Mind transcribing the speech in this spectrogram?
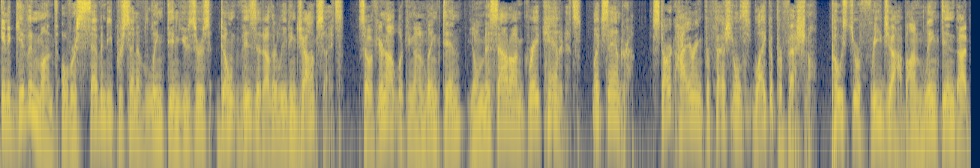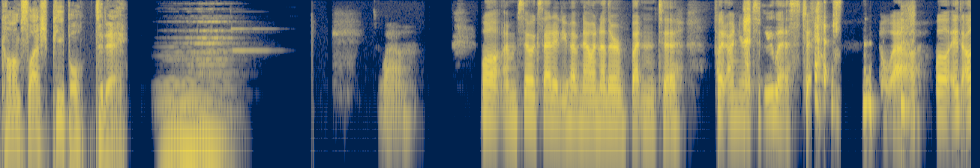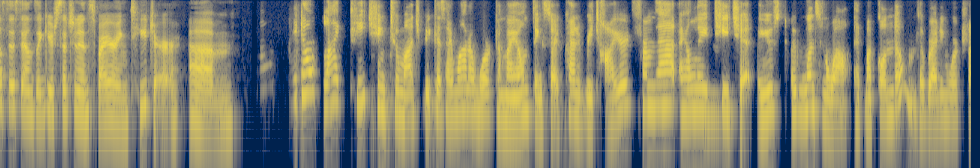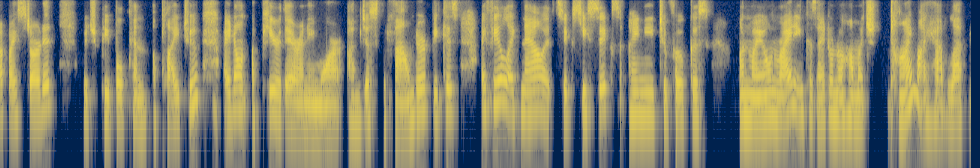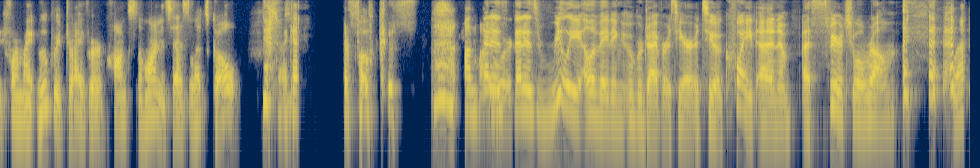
In a given month, over 70% of LinkedIn users don't visit other leading job sites. So if you're not looking on LinkedIn, you'll miss out on great candidates like Sandra. Start hiring professionals like a professional. Post your free job on linkedin.com/people slash people today. Wow. Well, I'm so excited you have now another button to put on your to do list. wow. Well, it also sounds like you're such an inspiring teacher. Um, I don't like teaching too much because I want to work on my own things. So I kind of retired from that. I only Mhm. teach it. I used uh, once in a while at Macondo, the writing workshop I started, which people can apply to. I don't appear there anymore. I'm just the founder because I feel like now at 66, I need to focus on my own writing because I don't know how much time I have left before my Uber driver honks the horn and says, let's go. So I got to focus on my that is work. that is really elevating Uber drivers here to a quite an, um, a spiritual realm. Well,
